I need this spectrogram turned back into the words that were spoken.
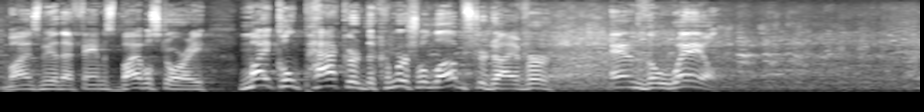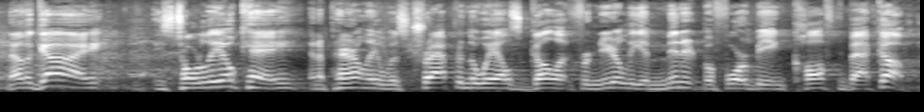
Reminds me of that famous Bible story Michael Packard, the commercial lobster diver, and the whale. Now, the guy is totally okay and apparently was trapped in the whale's gullet for nearly a minute before being coughed back up.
